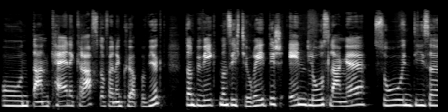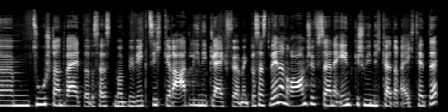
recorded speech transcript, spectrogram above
und dann keine Kraft auf einen Körper wirkt, dann bewegt man sich theoretisch endlos lange so in diesem Zustand weiter. Das heißt, man bewegt sich geradlinig gleichförmig. Das heißt, wenn ein Raumschiff seine Endgeschwindigkeit erreicht hätte,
